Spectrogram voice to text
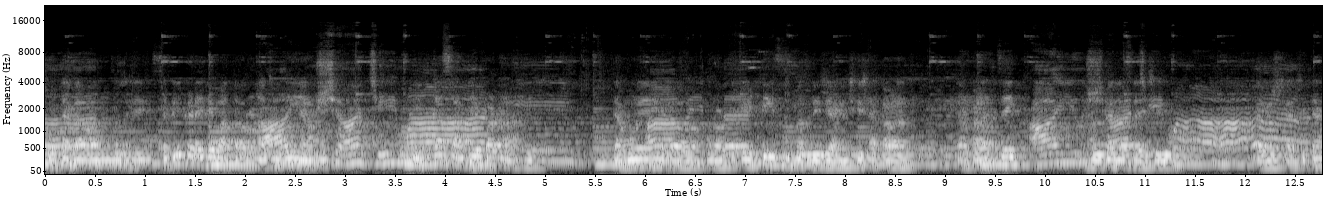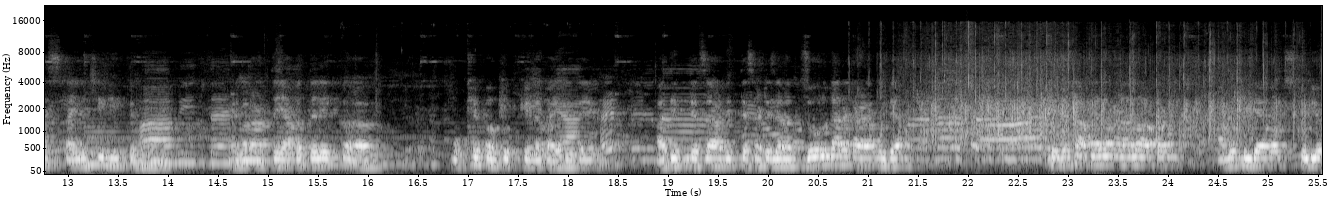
छोट्या गावांमध्ये सगळीकडे हे वातावरण अजूनही आहे. इतका साधेपणा आहे. त्यामुळे एटीज मधली जी ऐंशीच्या काळात त्या काळात एक हलगर्जीपणा असायची आयुष्याची त्या स्टाईलची ही फिल्म आहे. आणि मला वाटतं याबद्दल एक मुख्य कौतुक केलं पाहिजे ते. आदित्यचा आदित्यसाठी जरा जोरदार काळा होऊ द्या ते जसं आपल्याला म्हणालो आपण आम्ही मीडियावर स्टुडिओ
